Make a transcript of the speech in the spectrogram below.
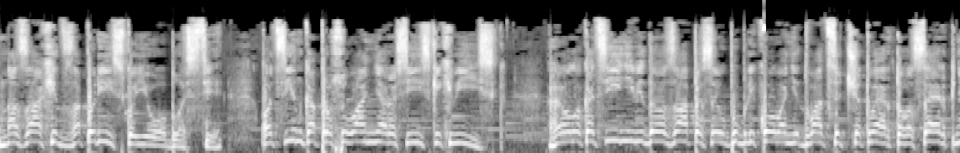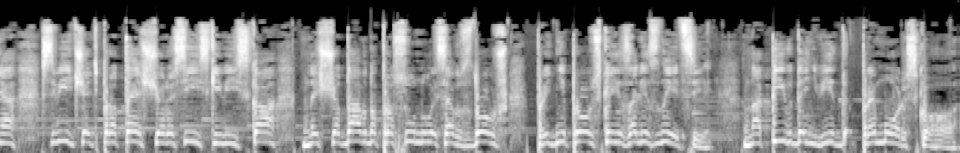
на захід Запорізької області. Оцінка просування російських військ. Геолокаційні відеозаписи, опубліковані 24 серпня, свідчать про те, що російські війська нещодавно просунулися вздовж Придніпровської залізниці на південь від Приморського,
